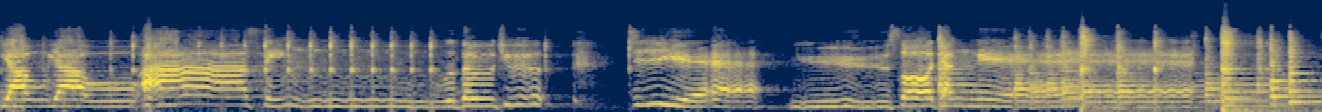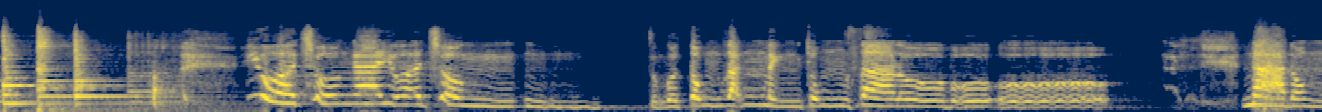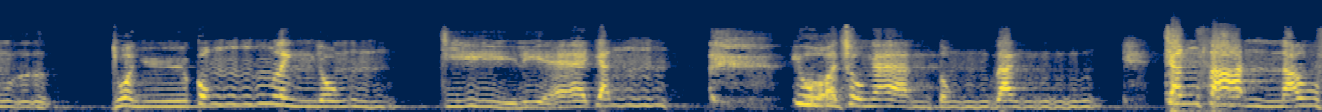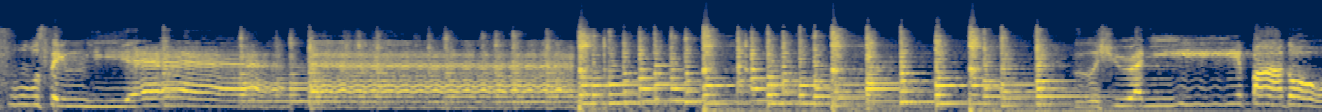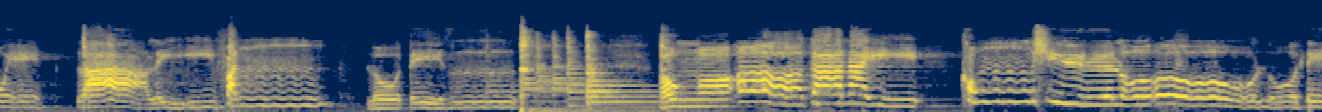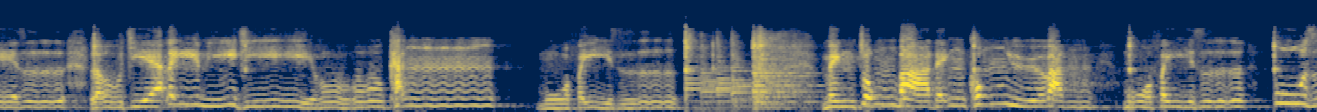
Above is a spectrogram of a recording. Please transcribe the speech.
悠悠啊心头就几夜女少将哎。越穷啊越穷，中国东人民中杀萝卜，那都是做女工领用几烈人，越穷啊东人，江山老夫生也。你把刀哎哪里分？落得是同我家内空虚落，落得是路街里面几无坑，莫非是命中把定空欲望？莫非是不是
